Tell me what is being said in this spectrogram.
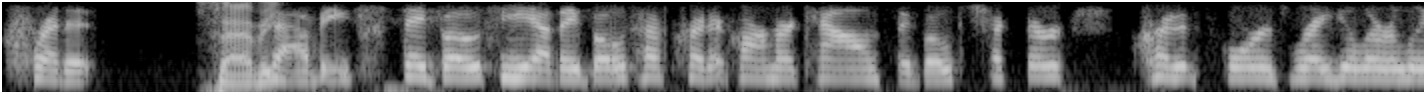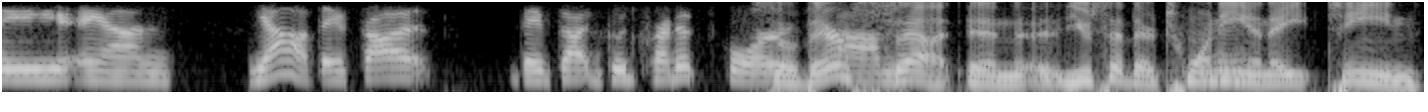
credit Savvy? savvy. They both, yeah, they both have credit karma accounts. They both check their credit scores regularly, and yeah, they've got they've got good credit scores. So they're um, set, and you said they're 20 mm-hmm. and 18.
